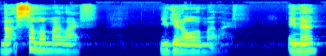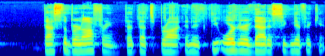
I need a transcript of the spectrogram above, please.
not some of my life. You get all of my life. Amen? That's the burnt offering that, that's brought, and it, the order of that is significant.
